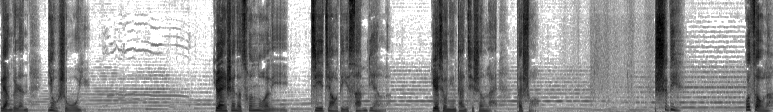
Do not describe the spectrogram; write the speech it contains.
两个人又是无语。远山的村落里，鸡叫第三遍了。岳秀宁站起身来，他说。师弟，我走了。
